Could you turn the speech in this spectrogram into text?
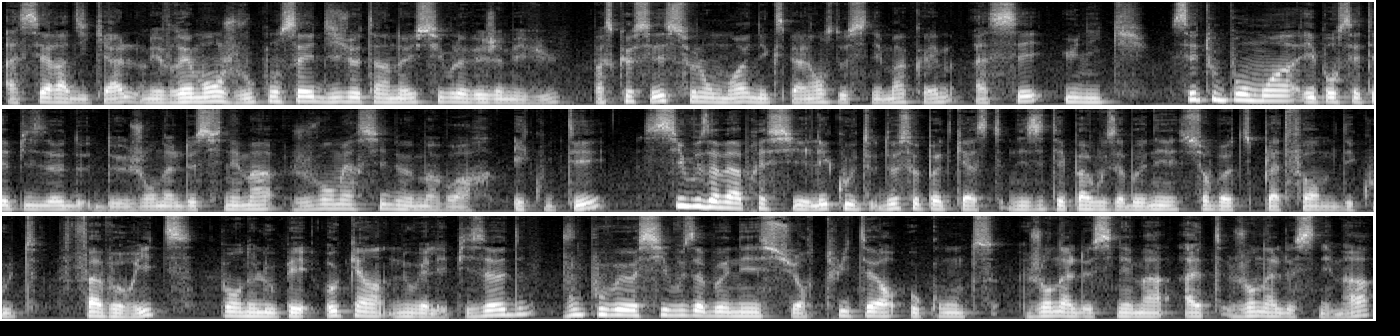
assez radical, mais vraiment je vous conseille d'y jeter un oeil si vous l'avez jamais vu, parce que c'est selon moi une expérience de cinéma quand même assez unique. C'est tout pour moi et pour cet épisode de Journal de cinéma. Je vous remercie de m'avoir écouté. Si vous avez apprécié l'écoute de ce podcast, n'hésitez pas à vous abonner sur votre plateforme d'écoute favorite pour ne louper aucun nouvel épisode. Vous pouvez aussi vous abonner sur Twitter au compte Journal de Cinéma at Journal de Cinéma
